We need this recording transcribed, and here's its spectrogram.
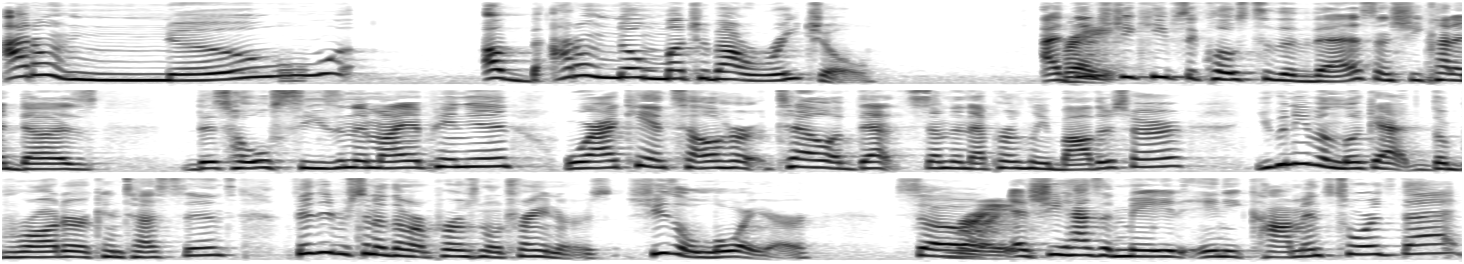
I don't know. ab- I don't know much about Rachel. I Right. think she keeps it close to the vest, and she kind of does this whole season, in my opinion, where I can't tell her tell if that's something that personally bothers her. You can even look at the broader contestants. Fifty percent of them are personal trainers. She's a lawyer, so Right. and she hasn't made any comments towards that.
